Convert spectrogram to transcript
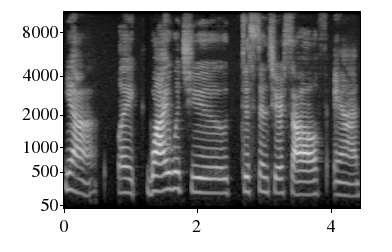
Yeah, like why would you distance yourself and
